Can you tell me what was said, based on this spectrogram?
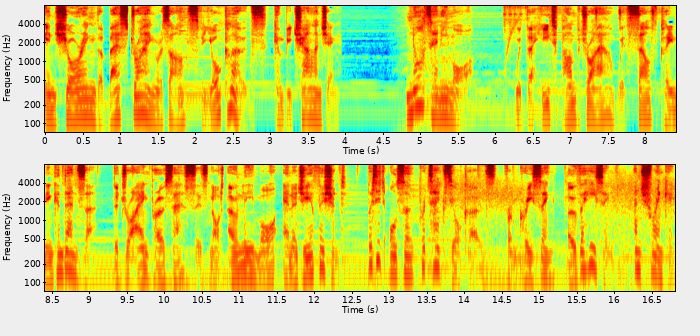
Ensuring the best drying results for your clothes can be challenging. Not anymore. With the heat pump dryer with self-cleaning condenser, the drying process is not only more energy efficient, but it also protects your clothes from creasing, overheating and shrinking.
